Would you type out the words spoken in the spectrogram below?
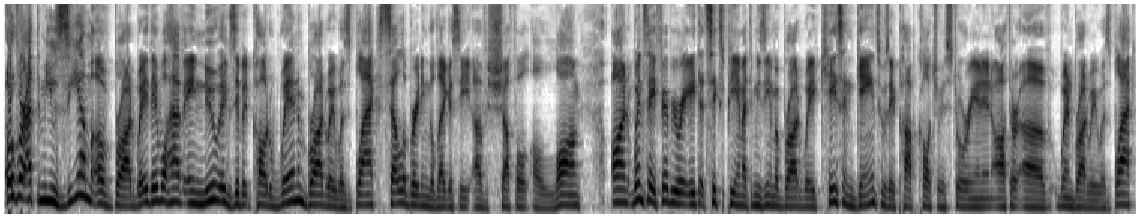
over at the Museum of Broadway, they will have a new exhibit called When Broadway Was Black, celebrating the legacy of Shuffle Along. On Wednesday, February 8th at 6 p.m. at the Museum of Broadway, Caseen Gaines, who's a pop culture historian and author of When Broadway Was Black,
